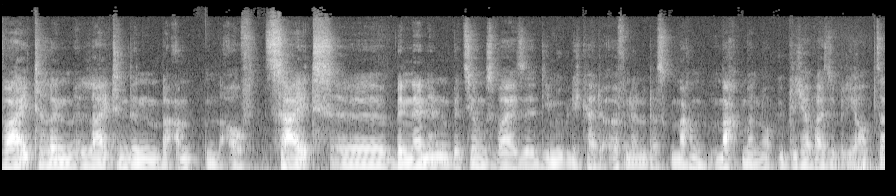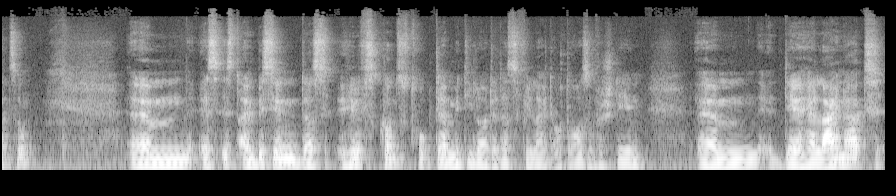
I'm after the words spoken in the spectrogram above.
weiteren leitenden Beamten auf Zeit äh, benennen bzw. die Möglichkeit eröffnen. Das machen, macht man noch üblicherweise über die Hauptsatzung. Ähm, es ist ein bisschen das Hilfskonstrukt, damit die Leute das vielleicht auch draußen verstehen. Ähm, der Herr Leinert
